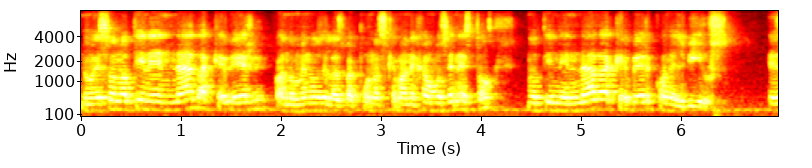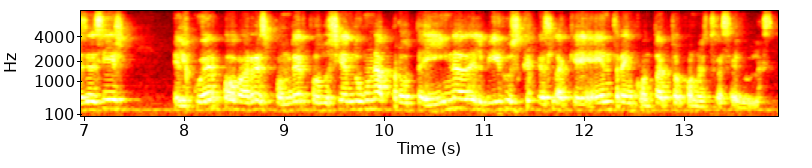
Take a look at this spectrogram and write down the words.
no, eso no tiene nada que ver, cuando menos de las vacunas que manejamos en esto, no tiene nada que ver con el virus. Es decir, el cuerpo va a responder produciendo una proteína del virus que es la que entra en contacto con nuestras células.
